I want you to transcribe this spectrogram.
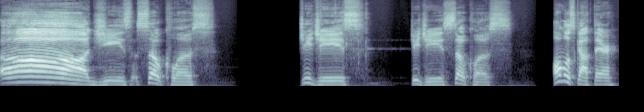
Oh, jeez. So close. GG's. GG's. So close. Almost got there.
